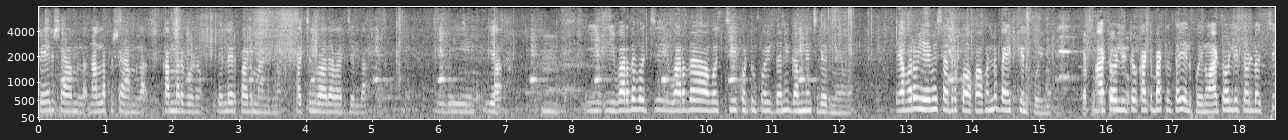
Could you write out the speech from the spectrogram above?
పేరు శ్యామల నల్లపు శ్యామల కమ్మరగూడెం ఎల్లేరుపాడు మండలం పశ్చిమ గోదావరి జిల్లా. ఈ- ఈ వరద వచ్చి వరద వచ్చి కొట్టుకుపోయిద్దని గమనించలేదు మేము. ఎవరు ఏమీ చదువుకోకుండా బయటకు వెళ్ళిపోయినాం. ఆటోళ్ళు ఇటు కట్టుబట్టలతో వెళ్ళిపోయినాం. ఆటోళ్ళు ఇటోళ్ళు వచ్చి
